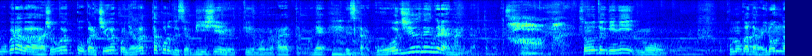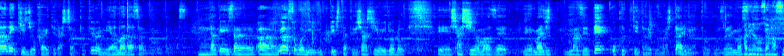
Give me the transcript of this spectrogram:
僕らが小学校から中学校に上がった頃ですよ BCL っていうものが流行ったのはね、うんうん。ですから50年ぐらい前になると思います。はいはい。その時にもうこの方がいろんなね記事を書いてらっしゃったというのは宮山田さんでございます、武井さんあがそこに行ってきたという写真をいろいろ、えー写真を混ぜ、えー混じ混ぜて送っていただきました。ありがとうございます。ありがとうございます。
